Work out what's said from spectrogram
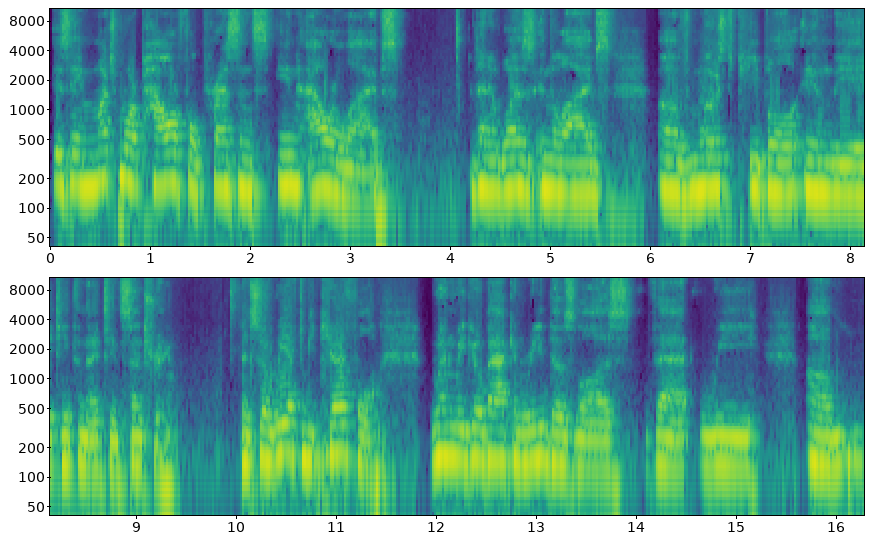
is a much more powerful presence in our lives than it was in the lives of most people in the 18th and 19th century. And so we have to be careful when we go back and read those laws that we um,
